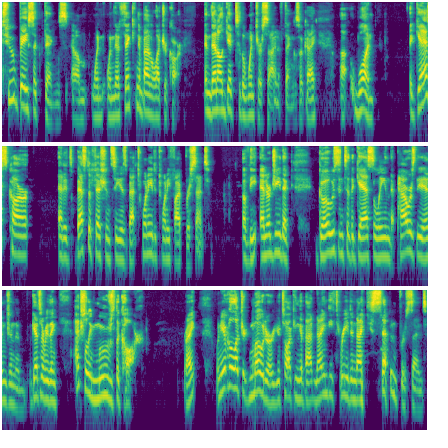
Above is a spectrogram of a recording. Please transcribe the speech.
two basic things um, when when they're thinking about an electric car, and then I'll get to the winter side of things. Okay, uh, one, a gas car at its best efficiency is about twenty to twenty five percent of the energy that goes into the gasoline that powers the engine and gets everything actually moves the car, right? When you have an electric motor, you're talking about 93 to 97%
